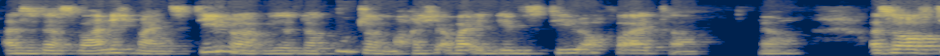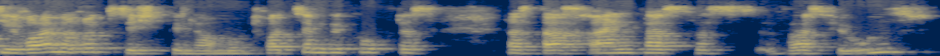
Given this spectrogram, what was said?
Also das war nicht mein Stil, aber ich na gut, dann mache ich aber in dem Stil auch weiter. Ja, also auf die Räume Rücksicht genommen und trotzdem geguckt, dass, dass das reinpasst, was, was für uns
